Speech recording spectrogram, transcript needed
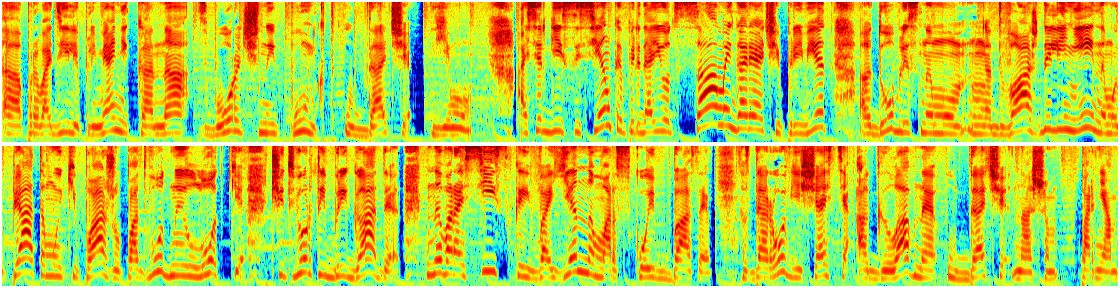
а, проводили племянника на сборочный пункт. Удачи ему. А Сергей Сысенко передает самый горячий привет а, доблестному дважды линейному пятому экипажу подводной лодки 4 бригады Новороссийской военно-морской базы. Здоровья, счастья, а главное удачи нашим парням.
